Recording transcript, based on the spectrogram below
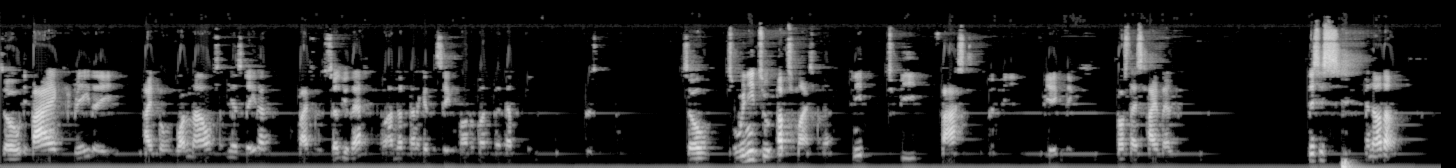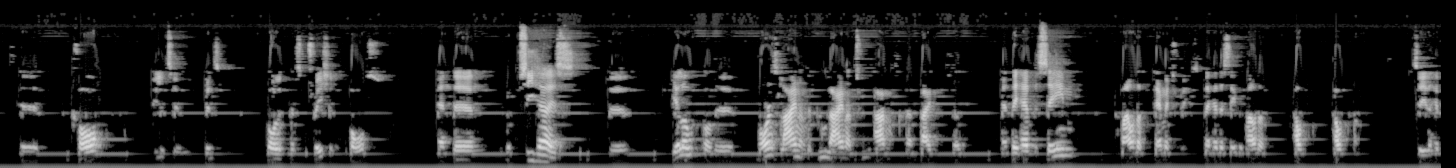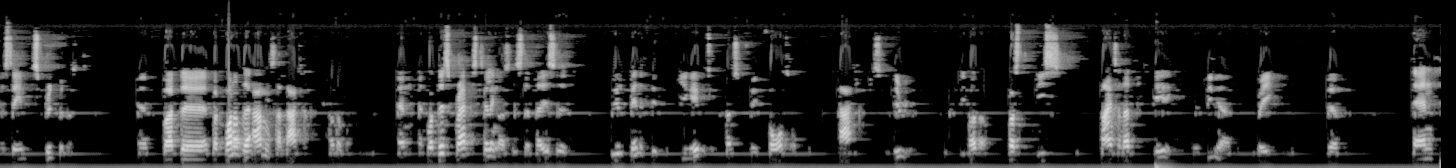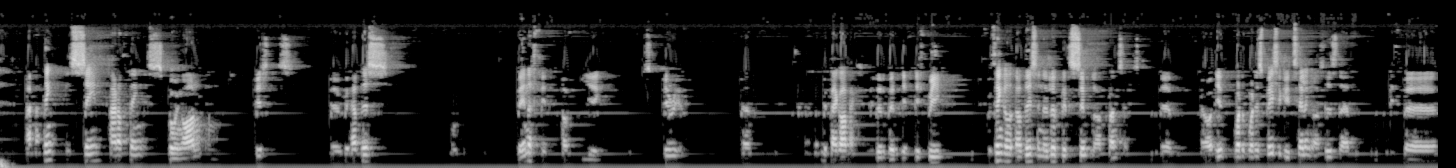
So if I create a iPhone 1 now, some years later, try to sell you that, well, I'm not going to get the same amount of money that happened. So, so we need to optimize for that. We need to be fast when we create things because there's high value. This is another uh, core military principle. Call it concentration force. And um, what you see here is the yellow or the orange line and the blue line are two armies that fight each other. And they have the same amount of damage base. They have the same amount of out, outcome. Say they have the same sprint velocity. Uh, but, uh, but one of the armies are larger than the other one. And, and what this graph is telling us is that there is a real benefit of being able to concentrate force on larger superior to the other. Because these lines are not behaving in a linear way. Um, and I think the same kind of thing is going on in business. Uh, we have this benefit of being superior. Uh, let me back up actually a little bit. If, if we we think of, of this in a little bit simpler context. Uh, you know, if, what, what it's basically telling us is that if, uh,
